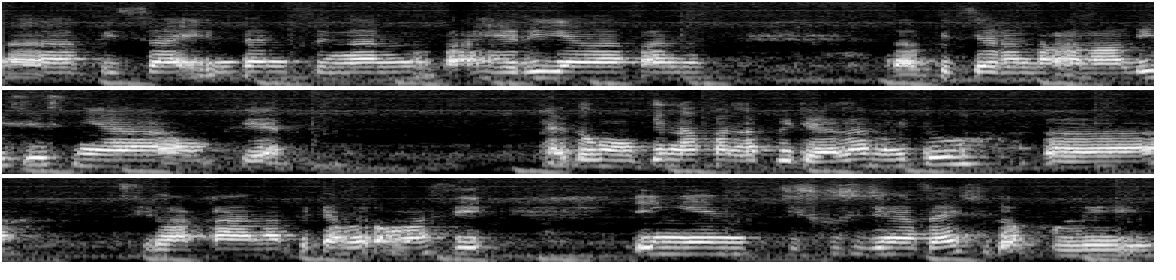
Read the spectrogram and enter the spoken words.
uh, bisa intens dengan Pak Heri yang akan uh, bicara tentang analisisnya mungkin itu mungkin akan lebih dalam itu uh, silakan. Tapi kalau masih ingin diskusi dengan saya juga boleh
